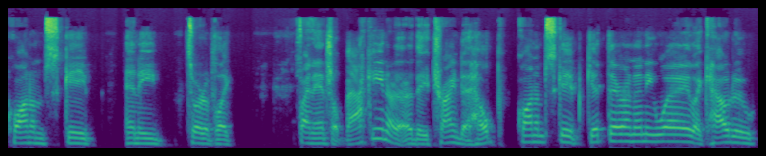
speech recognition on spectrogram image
QuantumScape any sort of like financial backing? Or are they trying to help QuantumScape get there in any way? Like how do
